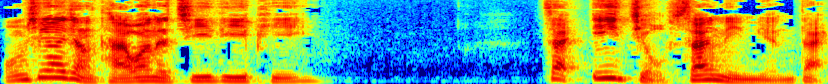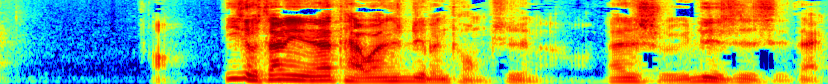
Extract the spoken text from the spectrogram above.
我们现在讲台湾的 GDP，在一九三零年代，好，一九三零年代台湾是日本统治嘛，那是属于日治时代。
